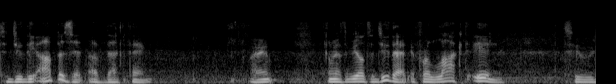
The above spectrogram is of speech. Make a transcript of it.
to do the opposite of that thing. Right? And we have to be able to do that. If we're locked in to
